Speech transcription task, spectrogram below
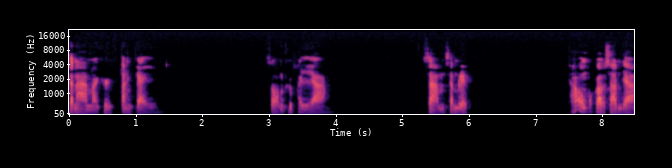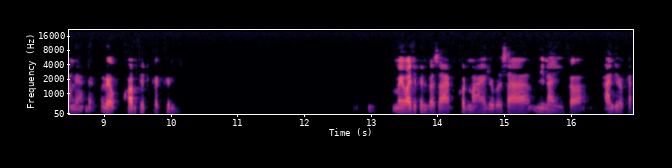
ตนาหมายคือตั้งใจสองคือพยายามสามสำเร็จ ถ้าองค์ประกอบสามอย่างเนี่ยเรียกความผิดเกิดขึ้น ไม่ว่าจะเป็นภาษากฎหมายหรือภาษาวินัยก็อันเดียวกัน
